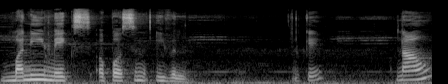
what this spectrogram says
Money makes a person evil. Okay? Now,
